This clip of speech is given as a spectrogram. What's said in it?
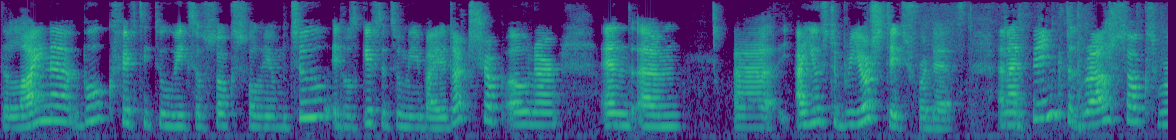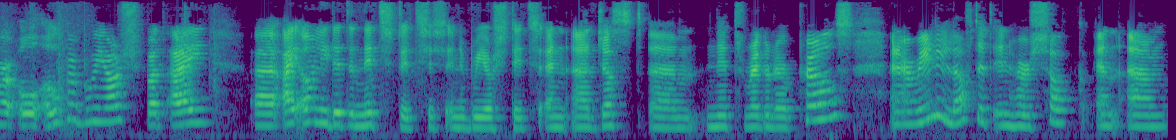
the Laine book, 52 Weeks of Socks, Volume 2. It was gifted to me by a Dutch shop owner, and um, uh, I used a brioche stitch for that. And I think the drow socks were all over brioche, but I uh, I only did the knit stitches in the brioche stitch and uh, just um, knit regular pearls. And I really loved it in her sock. And um,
